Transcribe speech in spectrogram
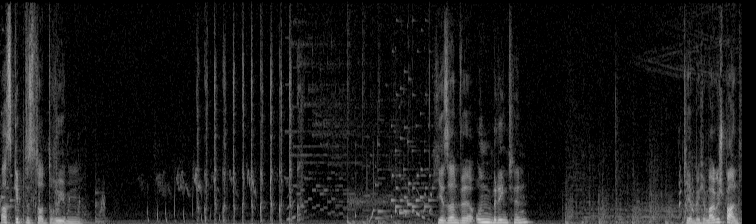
Was gibt es dort drüben? Hier sollen wir unbedingt hin. Okay, dann bin ich mal gespannt,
